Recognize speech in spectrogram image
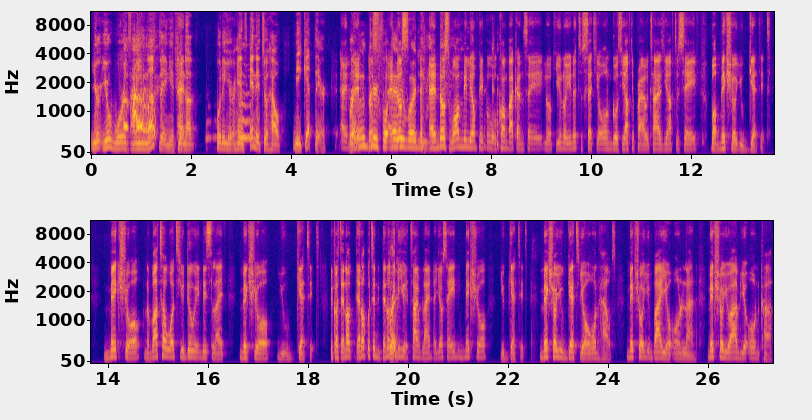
Your your words mean nothing if you're not putting your hands in it to help me get there. And, right? and, those, and, those, and those one million people will come back and say, look, you know, you need to set your own goals. You have to prioritize, you have to save, but make sure you get it. Make sure no matter what you do in this life, make sure you get it. Because they're not they're not putting they're not right. giving you a timeline. They're just saying make sure you get it. Make sure you get your own house. Make sure you buy your own land. Make sure you have your own car.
